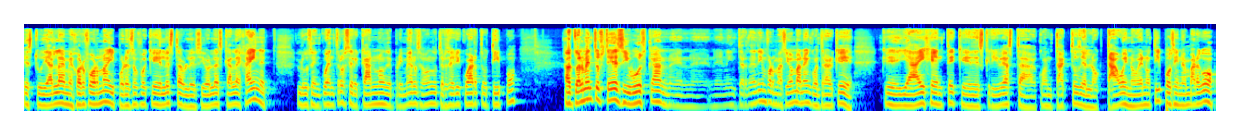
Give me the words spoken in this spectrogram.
estudiarla de mejor forma y por eso fue que él estableció la escala de Heinet, los encuentros cercanos de primero, segundo, tercer y cuarto tipo Actualmente ustedes si buscan en, internet información van a encontrar que, ya hay gente que describe hasta contactos del octavo y noveno tipo. Sin embargo,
